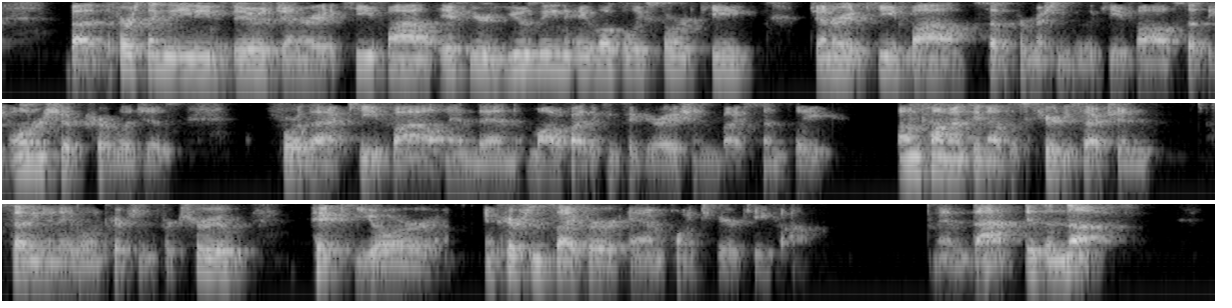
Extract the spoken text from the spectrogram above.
But the first thing that you need to do is generate a key file. If you're using a locally stored key, generate a key file, set the permissions of the key file, set the ownership privileges for that key file, and then modify the configuration by simply uncommenting out the security section, setting enable encryption for true, pick your encryption cipher, and point to your key file. And that is enough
